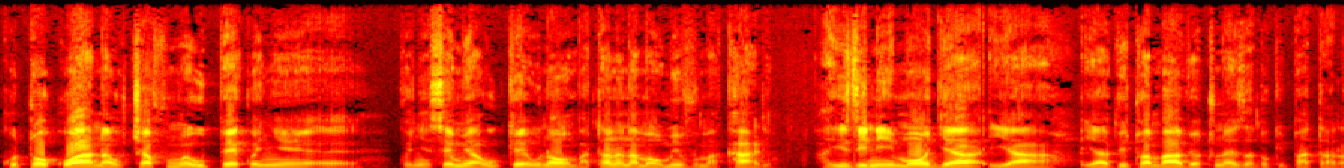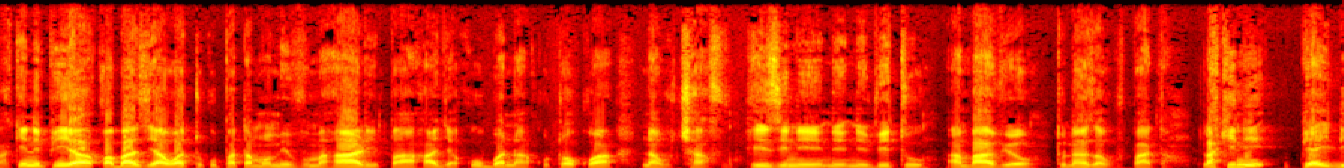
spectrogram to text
Kutokwa na uchafu mweupe kwenye kwenye sehemu ya uke unaoambatana na maumivu makali hizi ni moja ya ya vitu ambavyo tunaweza tukipata. Lakini pia kwa baadhi ya watu kupata maumivu mahali pa haja kubwa na kutokwa na uchafu. Hizi ni, ni, ni vitu ambavyo tunaweza kupata. Lakini pid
